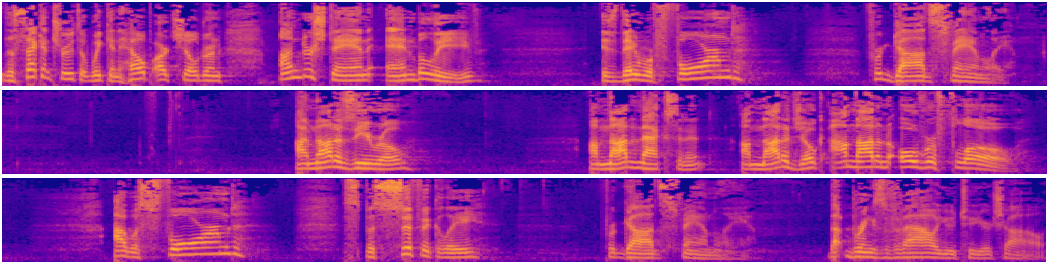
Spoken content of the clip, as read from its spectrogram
the second truth that we can help our children understand and believe is they were formed for God's family. I'm not a zero. I'm not an accident. I'm not a joke. I'm not an overflow. I was formed specifically for God's family. That brings value to your child.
